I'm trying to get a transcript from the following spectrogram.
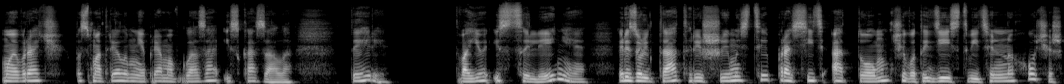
Мой врач посмотрела мне прямо в глаза и сказала, «Терри, твое исцеление — результат решимости просить о том, чего ты действительно хочешь,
